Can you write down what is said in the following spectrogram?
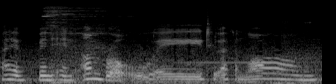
I have been in Umbral way too effing long.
